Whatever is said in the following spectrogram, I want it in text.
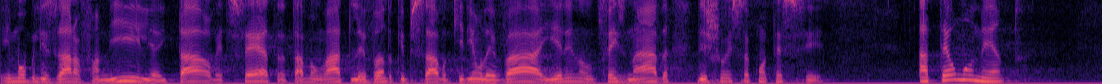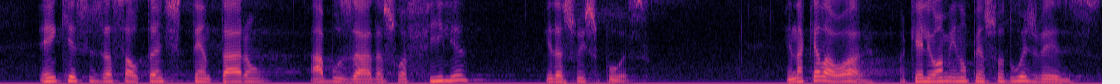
imobilizaram a família e tal, etc. Estavam lá levando o que precisavam, queriam levar, e ele não fez nada, deixou isso acontecer. Até o momento em que esses assaltantes tentaram abusar da sua filha e da sua esposa. E naquela hora, aquele homem não pensou duas vezes.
